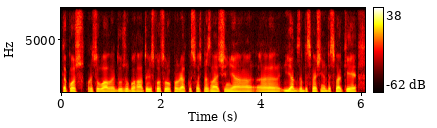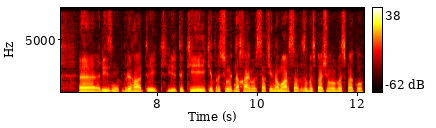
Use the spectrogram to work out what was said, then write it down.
Також працювали дуже багато військового порядку спецпризначення, е, як забезпечення безпеки. Е, Різних бригад, і- такі, які працюють на Хаймерсах і на Марсах, забезпечували безпеку.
